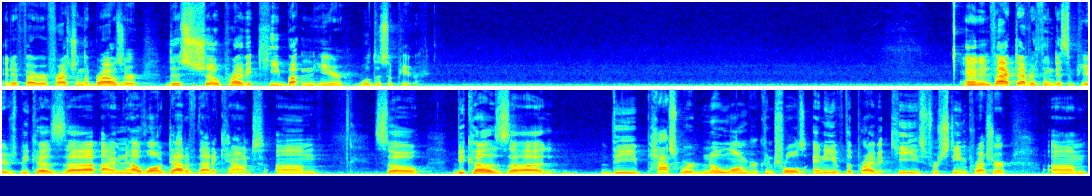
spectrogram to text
and if I refresh on the browser, this show private key button here will disappear. And in fact, everything disappears because uh, I'm now logged out of that account. Um, so because uh, the password no longer controls any of the private keys for Steem Pressure, um,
